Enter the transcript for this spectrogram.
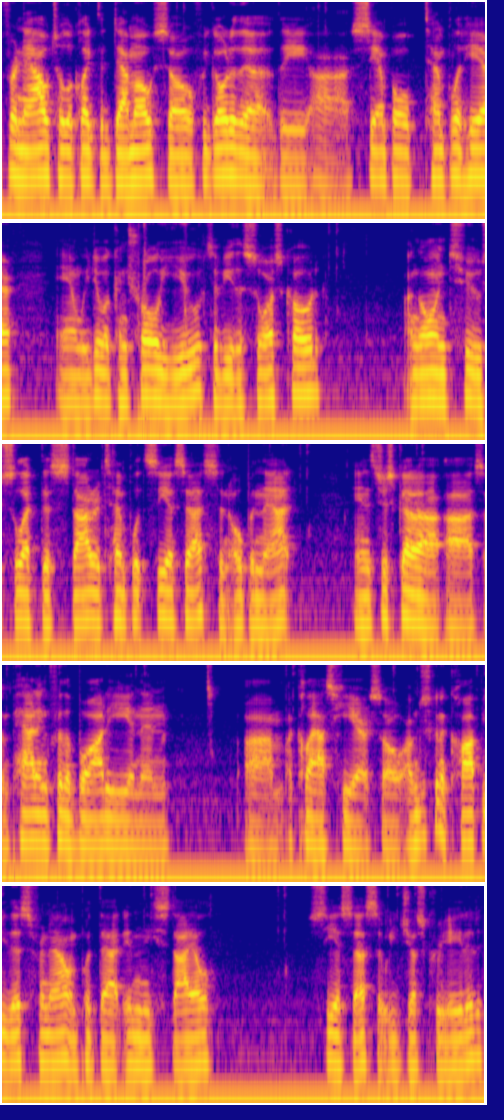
for now to look like the demo. So if we go to the, the uh, sample template here and we do a control U to view the source code, I'm going to select this starter template CSS and open that. And it's just got a, some padding for the body and then um, a class here. So I'm just going to copy this for now and put that in the style CSS that we just created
